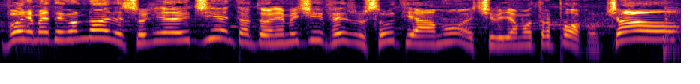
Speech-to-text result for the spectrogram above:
Voi rimanete con noi, adesso linea regia, intanto gli amici di Facebook salutiamo e ci vediamo tra poco. Ciao!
